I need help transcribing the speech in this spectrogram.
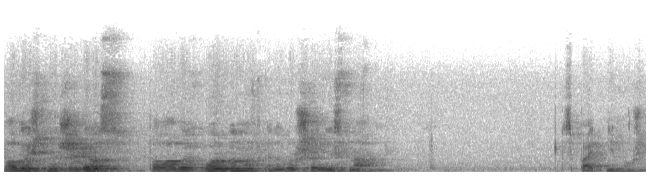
молочных желез, половых органов и нарушение сна. Спать не может.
